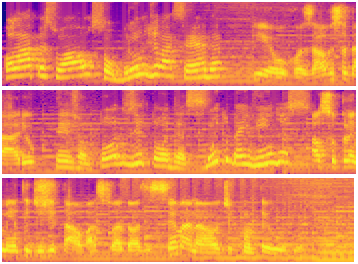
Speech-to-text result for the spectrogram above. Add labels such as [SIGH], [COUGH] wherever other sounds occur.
Olá pessoal, sou Bruno de Lacerda. E eu, Rosalvo Sudário. Sejam todos e todas muito bem-vindos ao Suplemento Digital, a sua dose semanal de conteúdo.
